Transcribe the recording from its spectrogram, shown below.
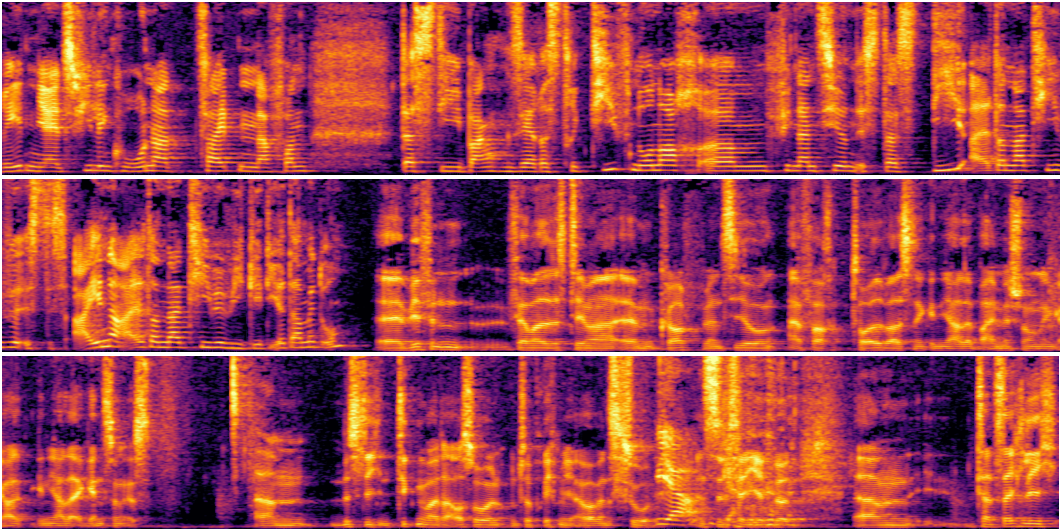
reden ja jetzt viel in Corona-Zeiten davon, dass die Banken sehr restriktiv nur noch ähm, finanzieren. Ist das die Alternative? Ist es eine Alternative? Wie geht ihr damit um? Äh, wir finden fairerweise das Thema ähm, Crowdfinanzierung einfach toll, weil es eine geniale Beimischung, eine geniale Ergänzung ist. Ähm, müsste ich einen Ticken weiter ausholen, unterbrich mich aber, wenn es zu, ja, wenn's detailliert wird. Ähm, tatsächlich,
